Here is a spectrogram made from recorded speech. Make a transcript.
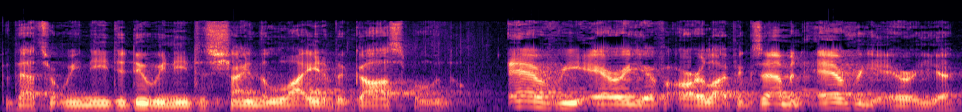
But that's what we need to do. We need to shine the light of the gospel in every area of our life, examine every area,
